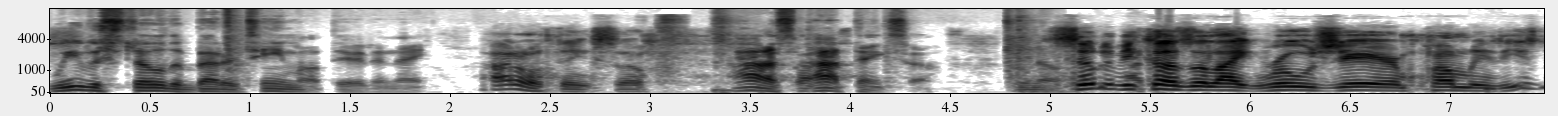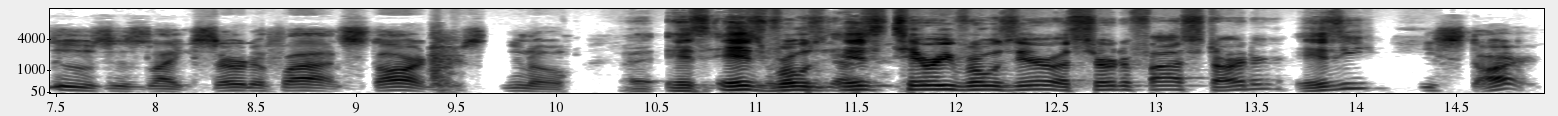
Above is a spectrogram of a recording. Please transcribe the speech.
we were still the better team out there tonight. I don't think so. I, I think so. You know, Simply because of like Rozier and Plumlee, these dudes is like certified starters. You know, Uh, is is Rose is Terry Rozier a certified starter? Is he? he start.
